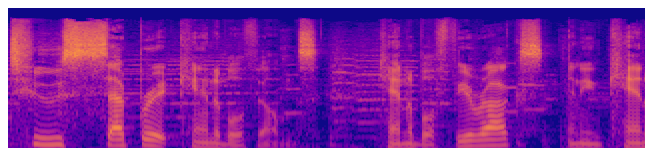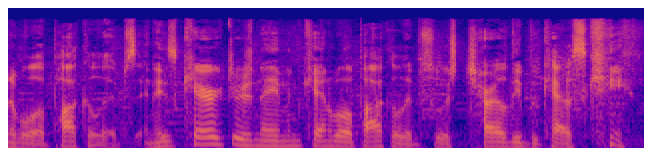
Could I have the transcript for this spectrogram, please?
two separate cannibal films Cannibal Ferox and in Cannibal Apocalypse, and his character's name in Cannibal Apocalypse was Charlie Bukowski.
